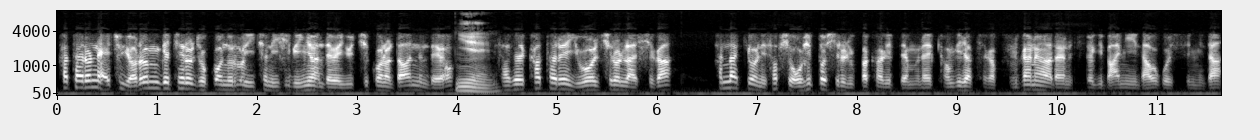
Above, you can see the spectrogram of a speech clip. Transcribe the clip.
카타르는 애초 여름 개최를 조건으로 2022년 대회 유치권을 따왔는데요. 예. 사실 카타르의 6월, 7월 날씨가 한낮 기온이 섭씨 50도씨를 육박하기 때문에 경기 자체가 불가능하다는 지적이 많이 나오고 있습니다.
